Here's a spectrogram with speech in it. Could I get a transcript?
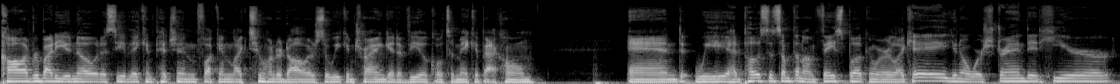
call everybody you know to see if they can pitch in fucking like $200 so we can try and get a vehicle to make it back home. And we had posted something on Facebook and we were like, hey, you know, we're stranded here,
